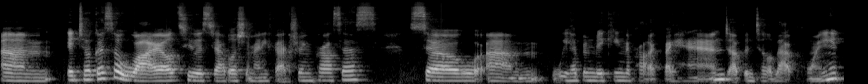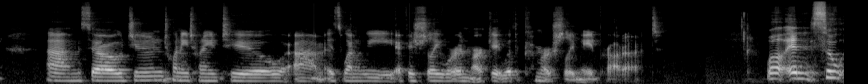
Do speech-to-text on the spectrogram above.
Um, it took us a while to establish a manufacturing process. So um, we had been making the product by hand up until that point. Um, so June 2022 um, is when we officially were in market with a commercially made product. Well, and so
